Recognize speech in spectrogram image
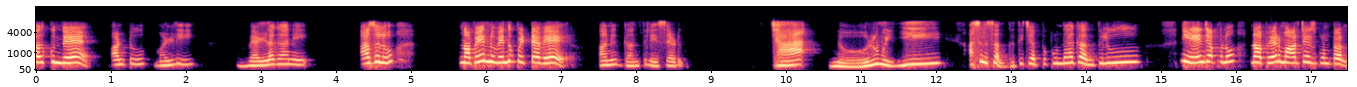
హక్కుందే? అంటూ మళ్ళీ వెళ్ళగానే అసలు నా పేరు నువ్వెందుకు పెట్టావే? అని గంతులేశాడు. చా నోరు ముయ్యి. అసలు సంగతి చెప్పకుండా గంతులు. నేనేం చెప్పను? నా పేరు మార్చేసుకుంటాను.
